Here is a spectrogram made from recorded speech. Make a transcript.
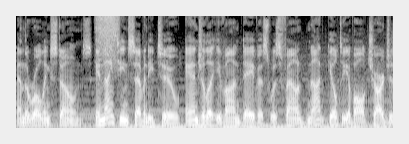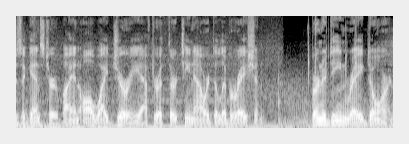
and the Rolling Stones. In 1972, Angela Yvonne Davis was found not guilty of all charges against her by an all white jury after a 13 hour deliberation. Bernardine Rae Dohrn,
